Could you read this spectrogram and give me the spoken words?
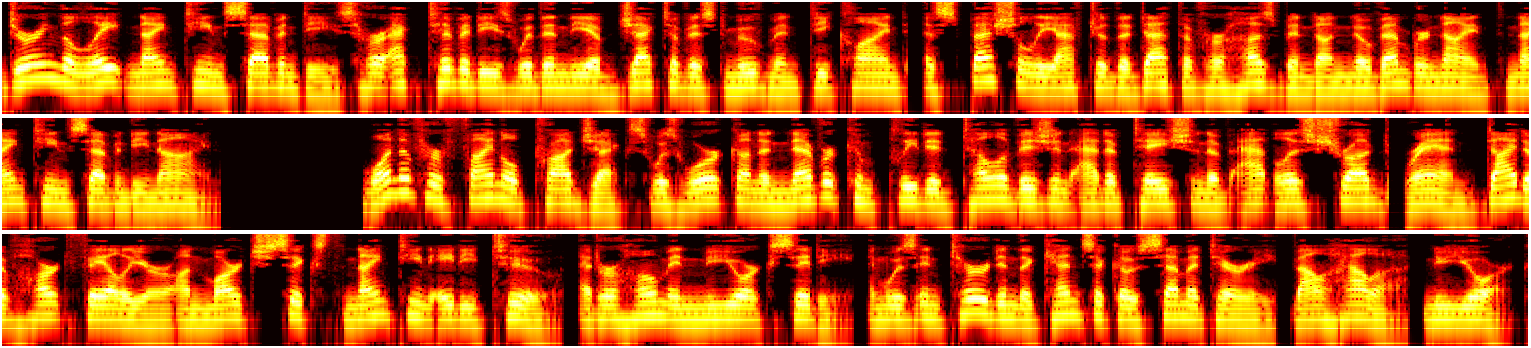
During the late 1970s her activities within the objectivist movement declined, especially after the death of her husband on November 9, 1979. One of her final projects was work on a never-completed television adaptation of Atlas Shrugged. Rand died of heart failure on March 6, 1982, at her home in New York City, and was interred in the Kensico Cemetery, Valhalla, New York.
